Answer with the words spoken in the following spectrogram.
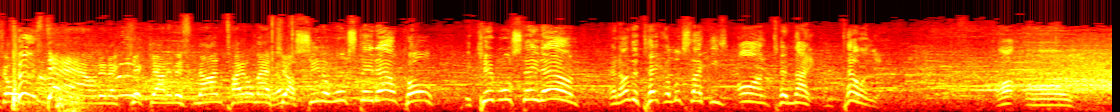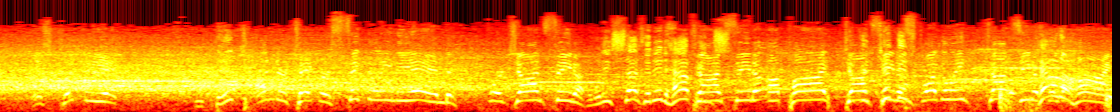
Shoulders down, and a kick out in this non-title Well, matchup. Cena won't stay down, Cole. The kid won't stay down. And Undertaker looks like he's on tonight. I'm telling you. Uh-oh. This could be it. You think? Undertaker signaling the end for John Cena. And when he says it, it happens. John Cena up high. John Cena struggling. John Cena from Counter. behind.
